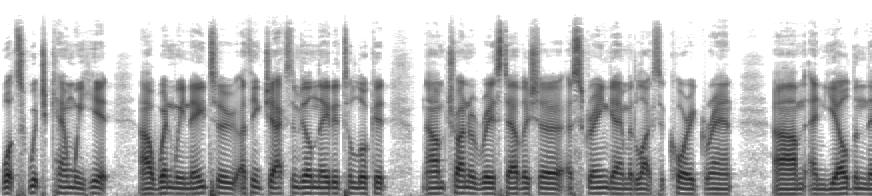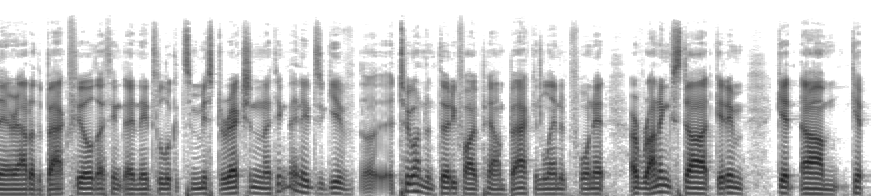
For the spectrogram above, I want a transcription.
What switch can we hit uh, when we need to? I think Jacksonville needed to look at um, trying to re-establish a, a screen game with likes of Corey Grant um, and Yeldon there out of the backfield. I think they need to look at some misdirection, and I think they need to give uh, a 235 pound back in Leonard Fournette a running start, get him get um, get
